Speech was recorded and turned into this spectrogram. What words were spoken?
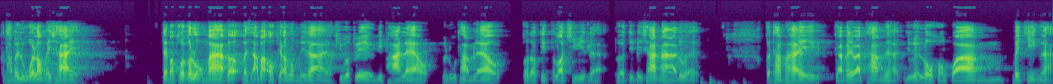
ก็ทำให้รู้ว่าเราไม่ใช่ แต่บางคนก็หลงมากก็ไม่สามารถออกจากอารมณ์นี้ได้ คิดว่าตัวเองนิพพานแล้วบรรลุธรรมแล้ว ก็ต้องติดตลอดชีวิตแหละเผื่อติดไปชาติหน้าด้วย ก็ทำให้การปฏิบัติธรรมเนี่ย อยู่ในโลกของความไม่จริงอะ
